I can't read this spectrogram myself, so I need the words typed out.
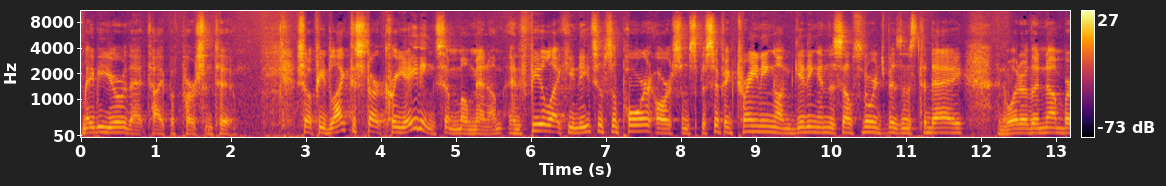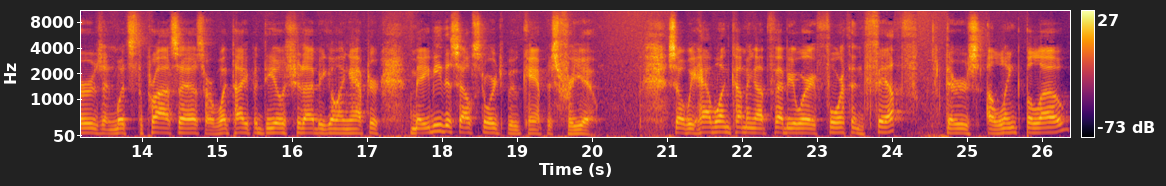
Maybe you're that type of person too. So if you'd like to start creating some momentum and feel like you need some support or some specific training on getting in the self-storage business today and what are the numbers and what's the process or what type of deals should I be going after, maybe the self-storage boot camp is for you. So we have one coming up February 4th and 5th. There's a link below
